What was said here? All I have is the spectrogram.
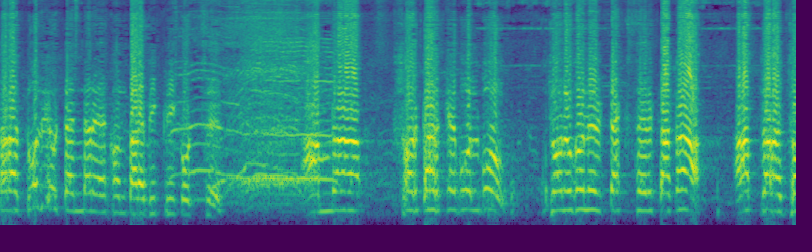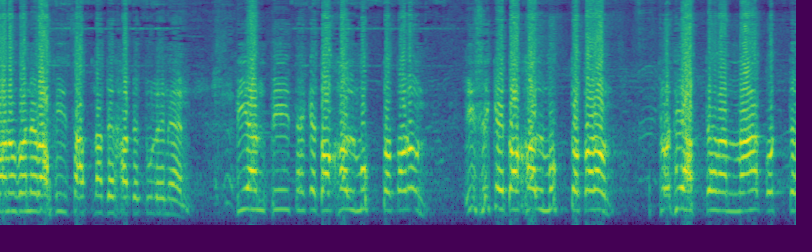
তারা দলীয় টেন্ডারে এখন তারা বিক্রি করছে। আমরা সরকারকে বলব, জনগণের ট্যাক্সের টাকা আপনারা জনগণের অফিস আপনাদের হাতে তুলে নেন। বিএনপি থেকে দখল মুক্ত করুন। ইসিকে দখল মুক্ত করুন যদি আপনারা না করতে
